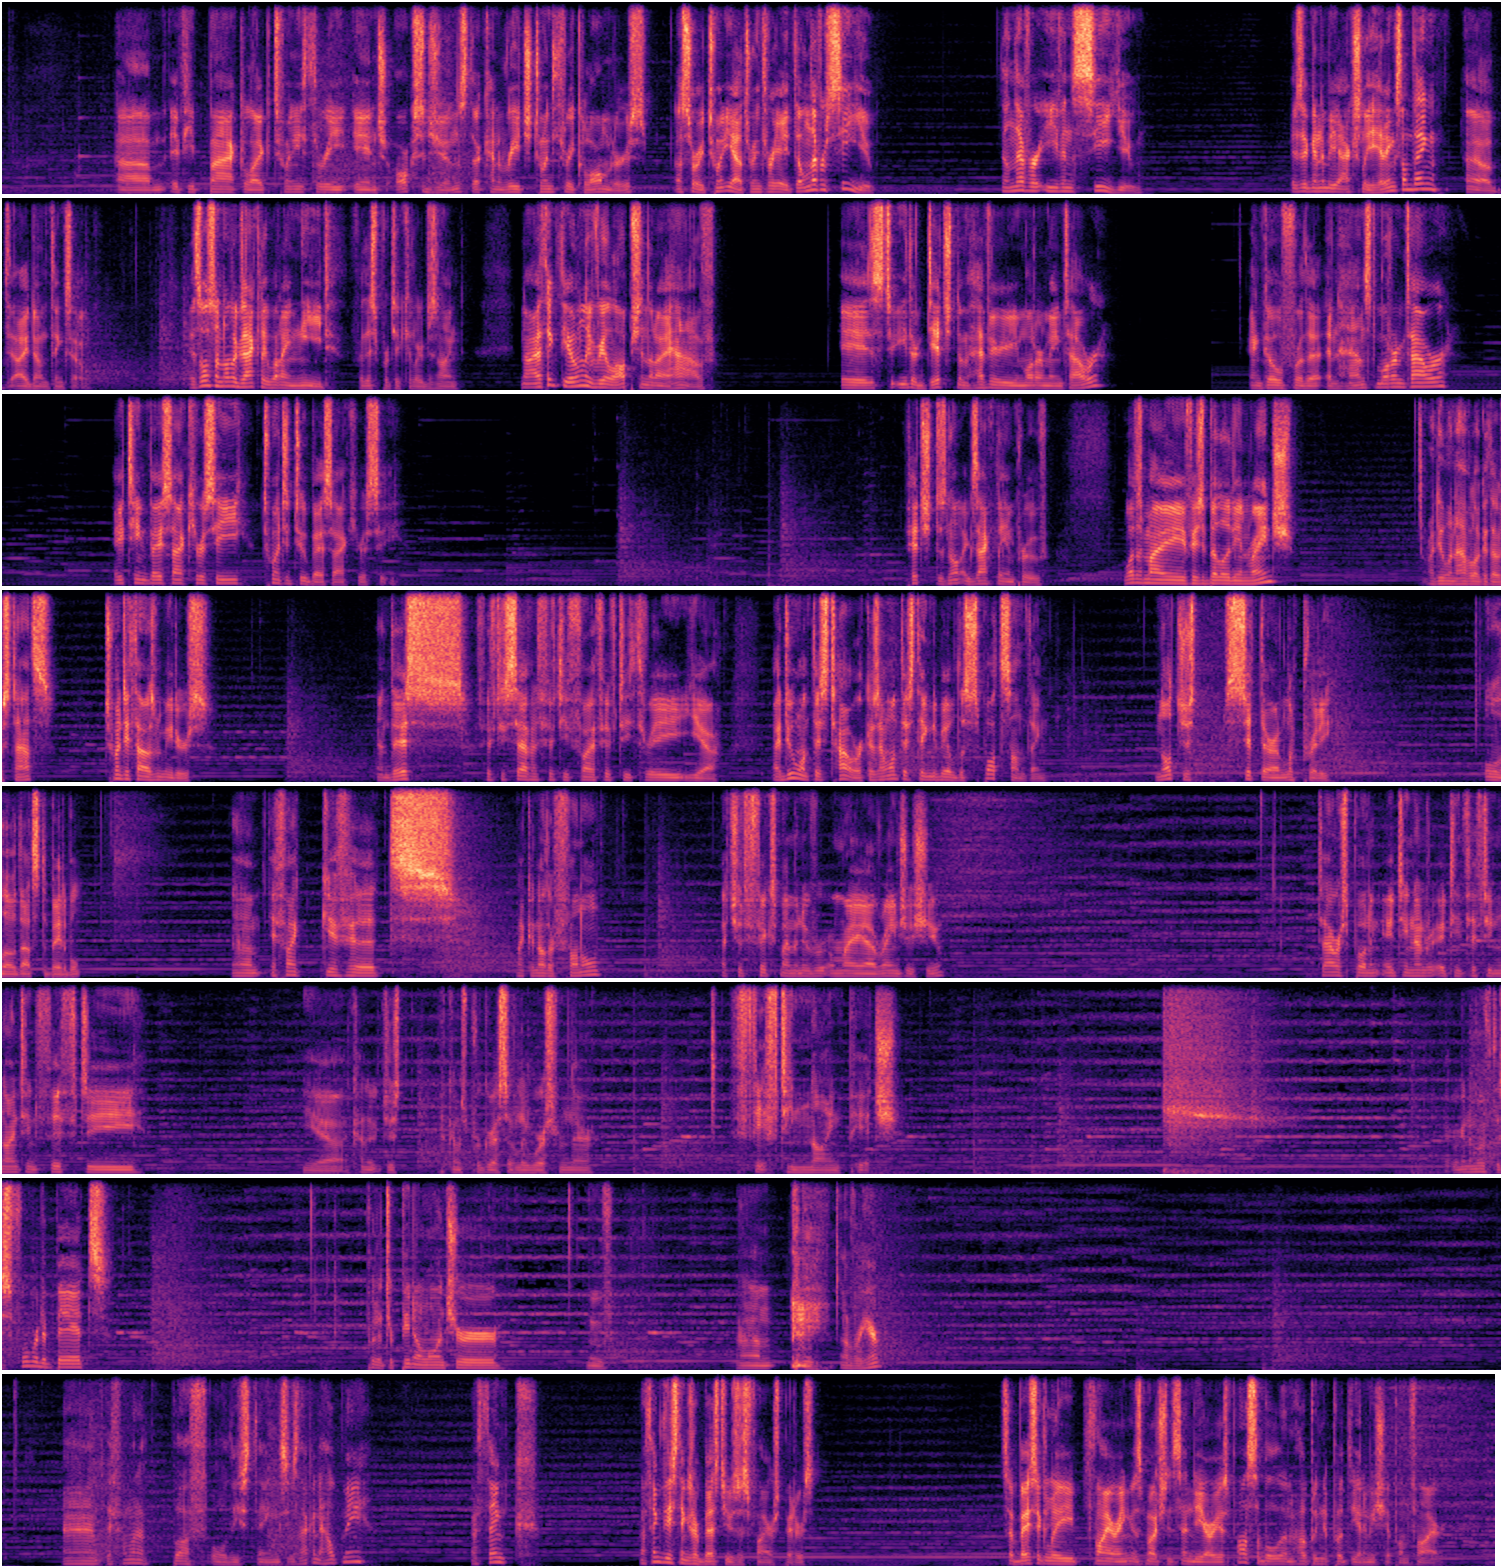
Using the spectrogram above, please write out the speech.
Um, if you pack like 23 inch oxygens that can reach 23 kilometers. Uh, sorry, 20, yeah, 23.8. They'll never see you. They'll never even see you. Is it going to be actually hitting something? Uh, I don't think so. It's also not exactly what I need for this particular design. Now, I think the only real option that I have is to either ditch the heavy modern main tower and go for the enhanced modern tower. 18 base accuracy, 22 base accuracy. Pitch does not exactly improve. What is my visibility and range? I do want to have a look at those stats. 20,000 meters. And this, 57, 55, 53, yeah. I do want this tower, because I want this thing to be able to spot something. Not just sit there and look pretty. Although, that's debatable. Um, if I give it... like another funnel... That should fix my maneuver or my uh, range issue. Tower spotting 1800, 1850, 1950. Yeah, it kind of just becomes progressively worse from there. 59 pitch. Okay, we're gonna move this forward a bit. Put a torpedo launcher. Move. Um, over here. And if I want to buff all these things, is that going to help me? I think... I think these things are best used as fire spitters. So basically, firing as much incendiary as possible and hoping to put the enemy ship on fire.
